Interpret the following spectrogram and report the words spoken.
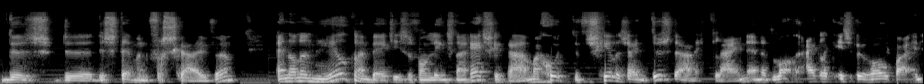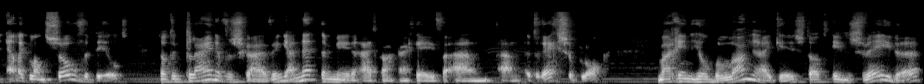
dus de, de stemmen verschuiven. En dan een heel klein beetje is er van links naar rechts gegaan. Maar goed, de verschillen zijn dusdanig klein. En het eigenlijk is Europa in elk land zo verdeeld. dat een kleine verschuiving ja, net de meerderheid kan gaan geven aan, aan het rechtse blok. Waarin heel belangrijk is dat in Zweden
